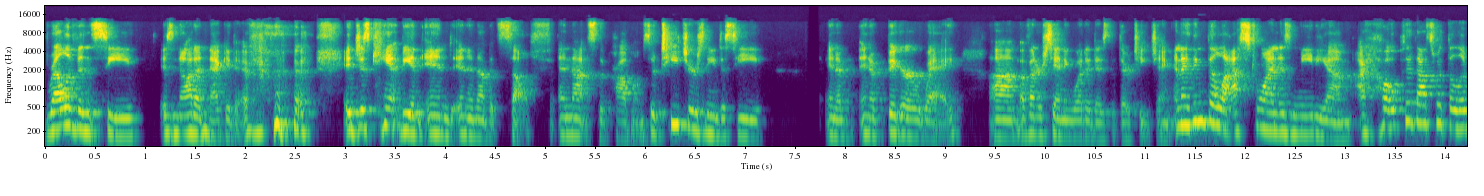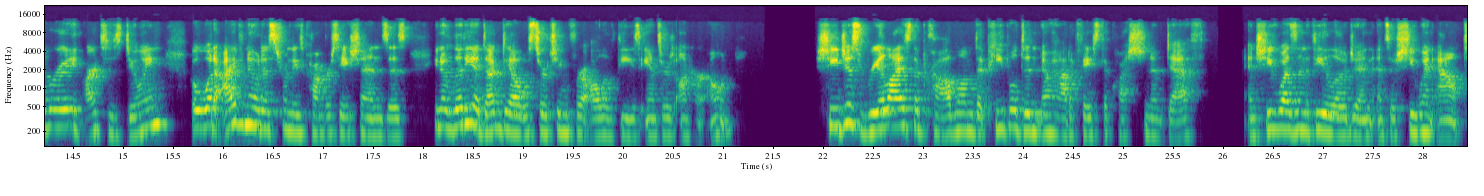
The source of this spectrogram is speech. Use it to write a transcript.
relevancy is not a negative. it just can't be an end in and of itself. And that's the problem. So teachers need to see in a, in a bigger way um, of understanding what it is that they're teaching. And I think the last one is medium. I hope that that's what the liberating arts is doing. But what I've noticed from these conversations is, you know, Lydia Dugdale was searching for all of these answers on her own. She just realized the problem that people didn't know how to face the question of death and she wasn't a theologian and so she went out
